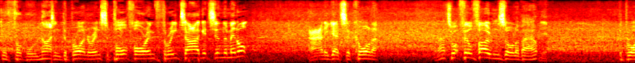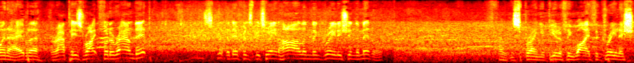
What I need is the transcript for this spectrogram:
Good football, nice. And De Bruyne in support for him. Three targets in the middle. And he gets a corner. And that's what Phil Foden's all about. Yeah. De Bruyne able to wrap his right foot around it. Split the difference between Haaland and Grealish in the middle. Foden spraying it beautifully wide for Grealish.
